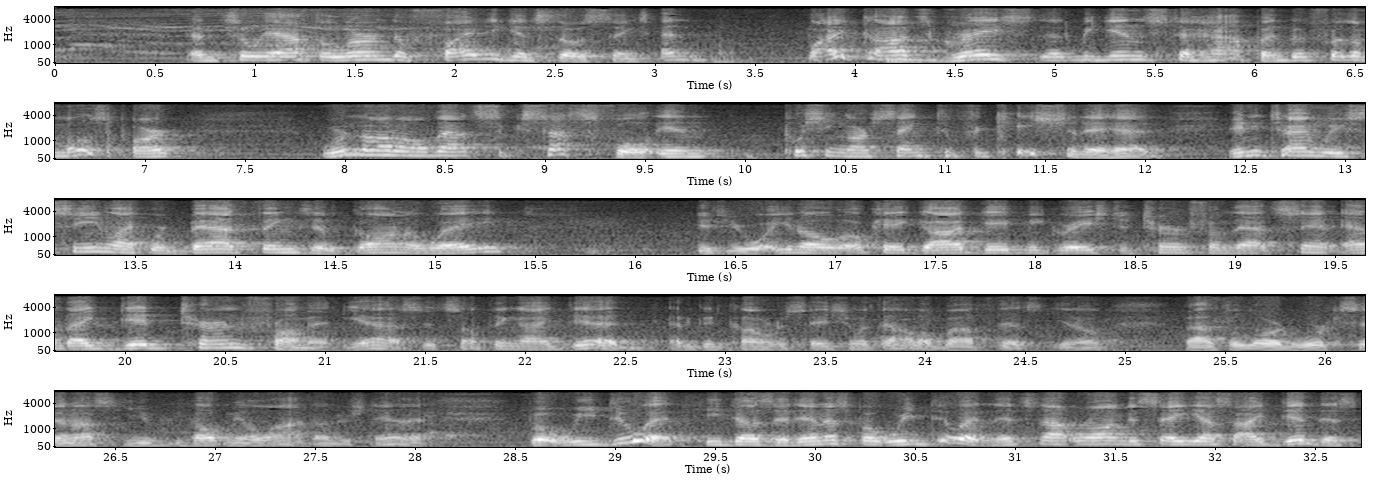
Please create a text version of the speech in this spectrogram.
And so we have to learn to fight against those things. And by God's grace, that begins to happen. But for the most part, we're not all that successful in pushing our sanctification ahead. Anytime we've seen like where bad things have gone away, if you're, you know, okay, God gave me grace to turn from that sin, and I did turn from it. Yes, it's something I did. Had a good conversation with Al about this, you know, about the Lord works in us. You helped me a lot understand that. But we do it. He does it in us, but we do it. And it's not wrong to say, yes, I did this.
